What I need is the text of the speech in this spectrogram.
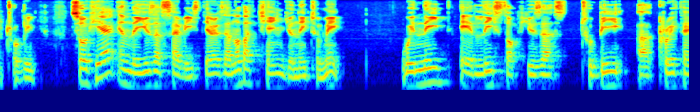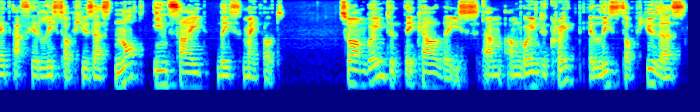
Control V. So here in the user service, there is another change you need to make. We need a list of users to be uh, created as a list of users, not inside this method. So I'm going to take out this. Um, I'm going to create a list of users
